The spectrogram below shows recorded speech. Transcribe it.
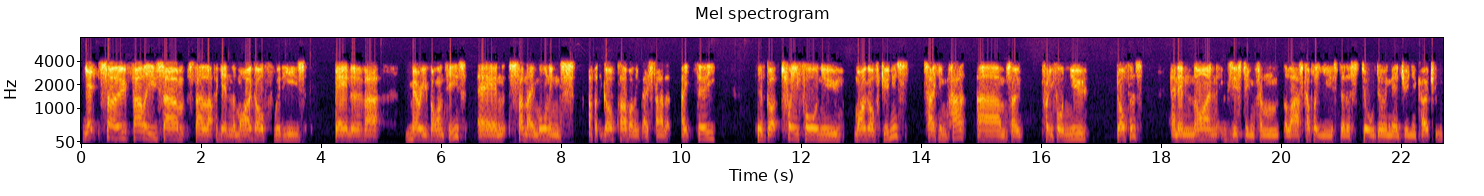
Yeah, so Farley's um, started up again in the My Golf with his band of uh, merry volunteers, and Sunday mornings up at the golf club. I think they start at eight thirty. They've got twenty four new My Golf juniors taking part, um, so twenty four new golfers, and then nine existing from the last couple of years that are still doing their junior coaching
